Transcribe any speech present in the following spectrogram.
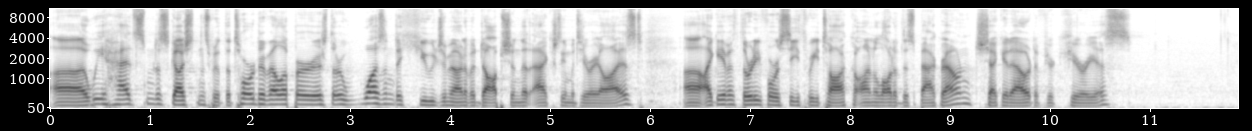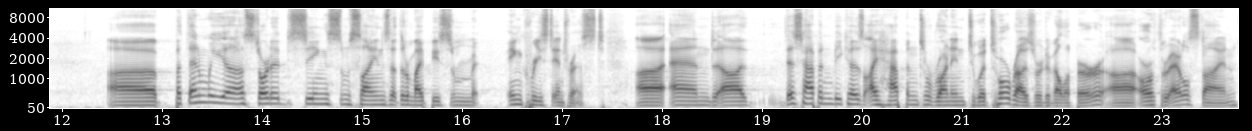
Uh, we had some discussions with the Tor developers. There wasn't a huge amount of adoption that actually materialized. Uh, I gave a 34C3 talk on a lot of this background. Check it out if you're curious. Uh, but then we uh, started seeing some signs that there might be some increased interest. Uh, and uh, this happened because I happened to run into a Tor browser developer, uh, Arthur Edelstein,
